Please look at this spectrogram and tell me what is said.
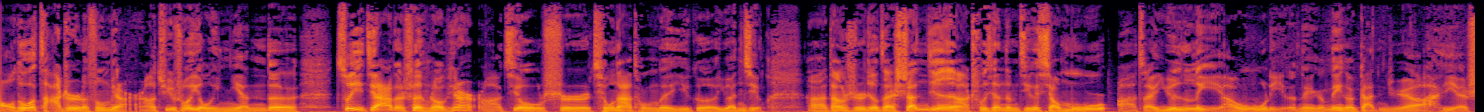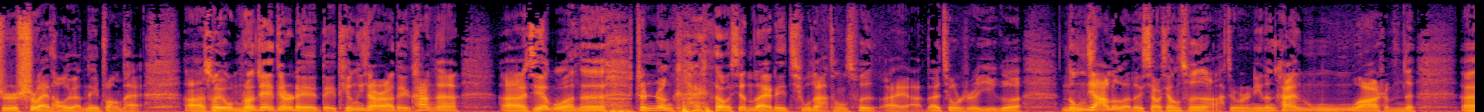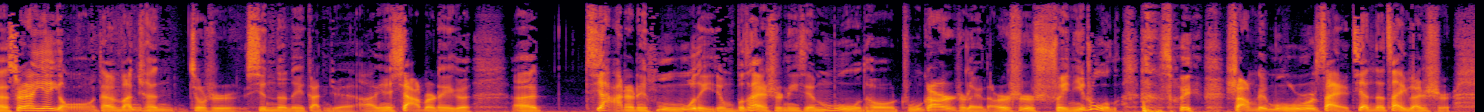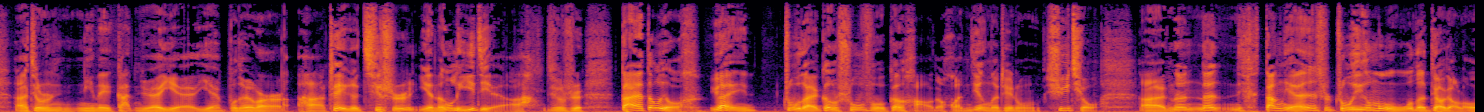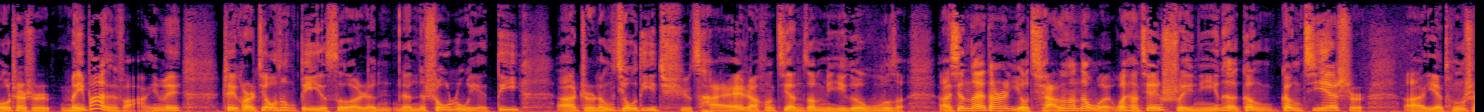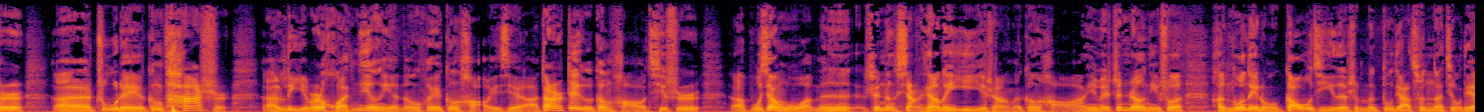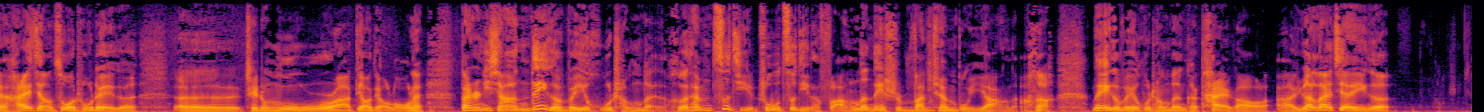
好多杂志的封面啊，据说有一年的最佳的摄影照片啊，就是丘纳童的一个远景啊，当时就在山间啊，出现那么几个小木屋啊，在云里啊雾里的那个那个感觉啊，也是世外桃源那状态啊，所以我们说这地儿得得停一下啊，得看看。呃，结果呢，真正开到现在这丘纳童村，哎呀，那就是一个农家乐的小乡村啊，就是你能看木屋啊什么的，呃，虽然也有，但完全就是新的那感觉啊，因为下边那个，呃。架着这木屋的已经不再是那些木头、竹竿之类的，而是水泥柱子，所以上面这木屋再建的再原始，啊，就是你那感觉也也不对味儿了啊。这个其实也能理解啊，就是大家都有愿意。住在更舒服、更好的环境的这种需求，啊，那那你当年是住一个木屋子、吊脚楼，这是没办法，因为这块交通闭塞，人人的收入也低，啊，只能就地取材，然后建这么一个屋子，啊，现在当然有钱了，那我我想建一水泥的更更结实。啊，也同时，呃，住着也更踏实，呃，里边的环境也能会更好一些啊。当然，这个更好，其实啊，不像我们真正想象的意义上的更好啊。因为真正你说很多那种高级的什么度假村的酒店，还想做出这个呃这种木屋啊、吊脚楼来，但是你想想那个维护成本和他们自己住自己的房子那是完全不一样的啊。那个维护成本可太高了啊！原来建一个。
